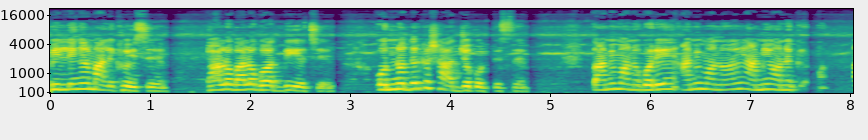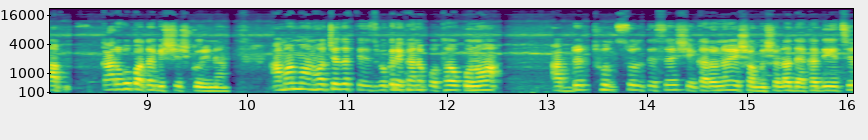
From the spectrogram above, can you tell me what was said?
বিল্ডিংয়ের মালিক হয়েছে, ভালো ভালো ঘর দিয়েছে, অন্যদেরকে সাহায্য করতেছে। তো আমি মনে করি, আমি মনে হয় আমি অনেক কারও কথা বিশ্বাস করি না। আমার মনে হচ্ছে যে ফেসবুকের এখানে কোথাও কোনো আপডেট চলতেছে, সে কারণে এই সমস্যাটা দেখা দিয়েছে।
